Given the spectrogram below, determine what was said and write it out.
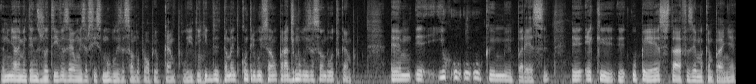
nomeadamente em legislativas, é um exercício de mobilização do próprio campo político e de, também de contribuição para a desmobilização do outro campo. Um, e o, o, o que me parece é que o PS está a fazer uma campanha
